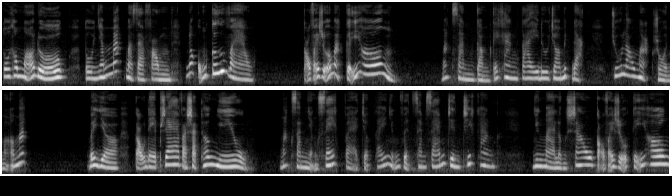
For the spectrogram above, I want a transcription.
Tôi không mở được, tôi nhắm mắt mà xà phòng nó cũng cứ vào. Cậu phải rửa mặt kỹ hơn. Mắt xanh cầm cái khăn tay đưa cho Mít Đạt. Chú lau mặt rồi mở mắt. Bây giờ cậu đẹp ra và sạch hơn nhiều. Mắt xanh nhận xét và chợt thấy những vệt xám xám trên chiếc khăn. Nhưng mà lần sau cậu phải rửa kỹ hơn,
